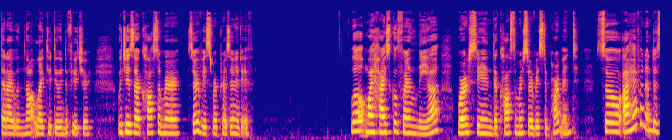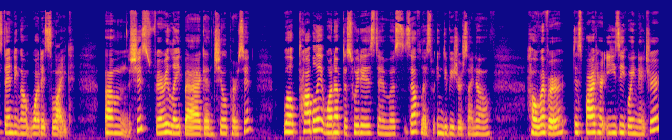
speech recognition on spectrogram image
that I would not like to do in the future, which is a customer service representative. Well, my high school friend Leah works in the customer service department, so I have an understanding of what it's like. Um, she's very laid back and chill person. Well, probably one of the sweetest and most selfless individuals I know. However, despite her easygoing nature,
